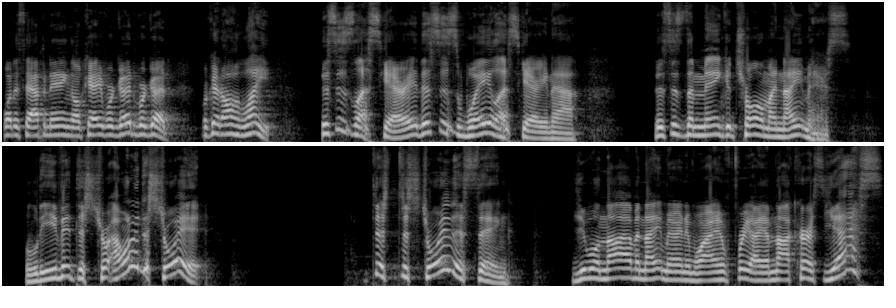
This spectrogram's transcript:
What is happening? Okay, we're good. We're good. We're good. Oh, light. This is less scary. This is way less scary now. This is the main control of my nightmares. Leave it, destroy. I want to destroy it. Just destroy this thing. You will not have a nightmare anymore. I am free. I am not cursed. Yes.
